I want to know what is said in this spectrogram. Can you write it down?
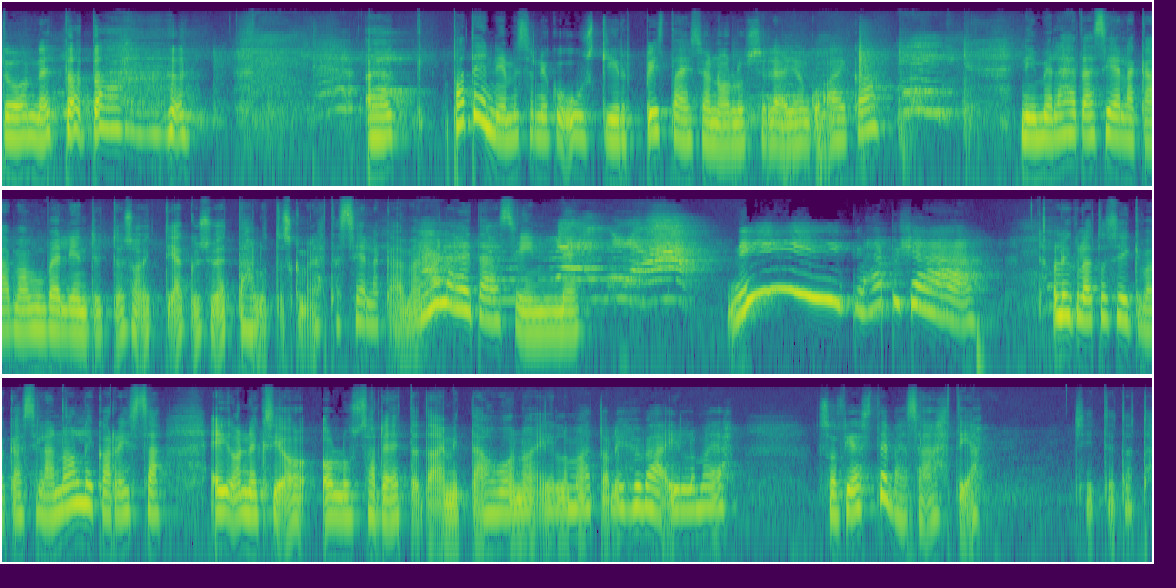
tuonne tota, Pateniemessä on joku uusi kirppis, tai se on ollut siellä jo jonkun aikaa. Niin me lähdetään siellä käymään. Mun veljen tyttö soitti ja kysyi, että haluttaisiko me lähteä siellä käymään. Niin me lähdetään sinne. Niin, läpysää! Oli kyllä tosi kiva käydä siellä nallikarissa. Ei onneksi ollut sadetta tai mitään huonoa ilmaa, että oli hyvä ilma ja Sofia sitten väsähti ja sitten tota,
